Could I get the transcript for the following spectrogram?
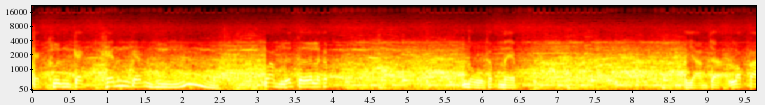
แกคลึงแกเค้นแกหือกล้ำเหลือเกินแล้วครับดูครับเนบพยายามจะล็อกใต้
